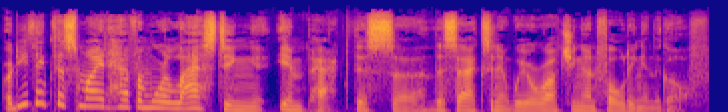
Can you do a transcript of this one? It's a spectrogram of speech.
Or do you think this might have a more lasting impact, this, uh, this accident we were watching unfolding in the Gulf?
